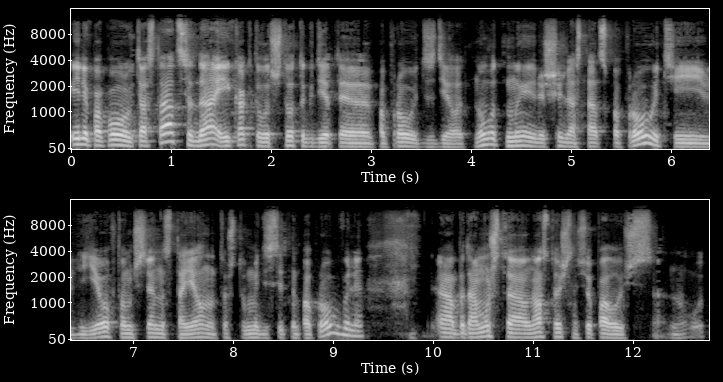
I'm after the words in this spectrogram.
или попробовать остаться, да, и как-то вот что-то где-то попробовать сделать. Ну вот мы решили остаться попробовать, и Ева в том числе настояла на то, что мы действительно попробовали, а, потому что у нас точно все получится. Ну вот,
